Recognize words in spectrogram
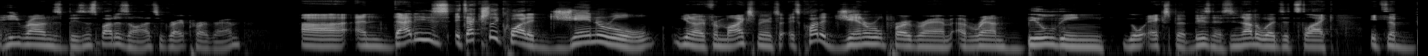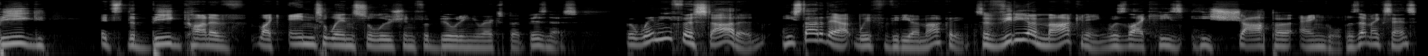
He runs Business by Design. It's a great program. Uh, and that is, it's actually quite a general, you know, from my experience, it's quite a general program around building your expert business. In other words, it's like it's a big it's the big kind of like end-to-end solution for building your expert business. But when he first started, he started out with video marketing. So video marketing was like his his sharper angle. Does that make sense?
